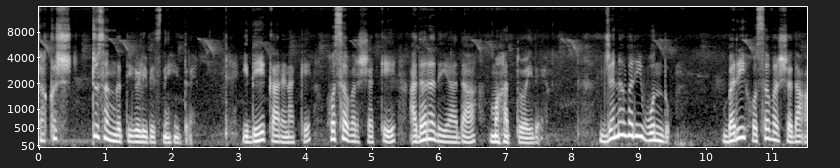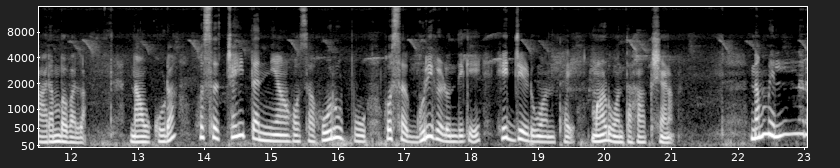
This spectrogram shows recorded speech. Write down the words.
ಸಾಕಷ್ಟು ಸಂಗತಿಗಳಿವೆ ಸ್ನೇಹಿತರೆ. ಇದೇ ಕಾರಣಕ್ಕೆ ಹೊಸ ವರ್ಷಕ್ಕೆ ಅದರದೇ ಆದ ಮಹತ್ವ ಇದೆ. ಜನವರಿ ಒಂದು, ಬರೀ ಹೊಸ ವರ್ಷದ ಆರಂಭವಲ್ಲ, ನಾವು ಕೂಡ ಹೊಸ ಚೈತನ್ಯ, ಹೊಸ ಹುರುಪು, ಹೊಸ ಗುರಿಗಳೊಂದಿಗೆ ಹೆಜ್ಜೆ ಇಡುವಂಥ ಮಾಡುವಂತಹ ಕ್ಷಣ. ನಮ್ಮೆಲ್ಲರ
